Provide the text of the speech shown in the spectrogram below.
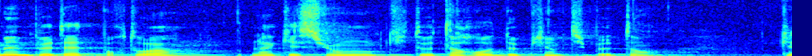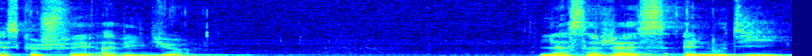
Même peut-être pour toi, la question qui te taraude depuis un petit peu de temps, qu'est-ce que je fais avec Dieu? La sagesse, elle nous dit,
